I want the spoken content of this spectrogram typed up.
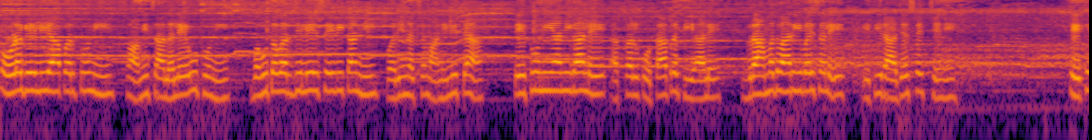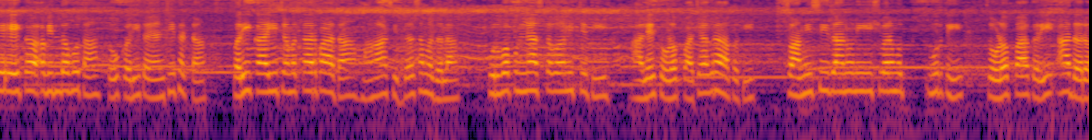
तोड गेली या परतुनी स्वामी चालले उठुनी. बहुत वर्जिले सेविकांनी परिनच मानिली त्या. तेथून या निघाले अक्कलकोटाप्रती आले ग्रामद्वारी वैसले येथे राजस्वेच्छेने. तेथे एक अविंद होता तो करी तयांची थट्टा. परी काही चमत्कार पाहता महासिद्ध समजला. पूर्वपुण्यास्तव निश्चिती आले चोडप्पाच्या ग्रहापती स्वामीसी जाणून ईश्वर मूर्ती चोडप्पा करी आदर.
